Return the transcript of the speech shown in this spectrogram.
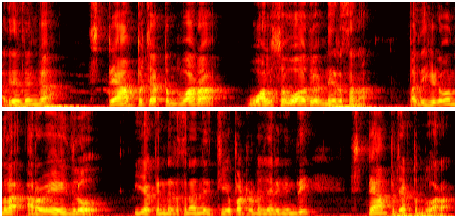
అదేవిధంగా స్టాంప్ చట్టం ద్వారా వలసవాదుల నిరసన. పదిహేడు వందల అరవై ఐదులో ఈ యొక్క నిరసన అనేది చేపట్టడం జరిగింది స్టాంప్ చట్టం ద్వారా.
